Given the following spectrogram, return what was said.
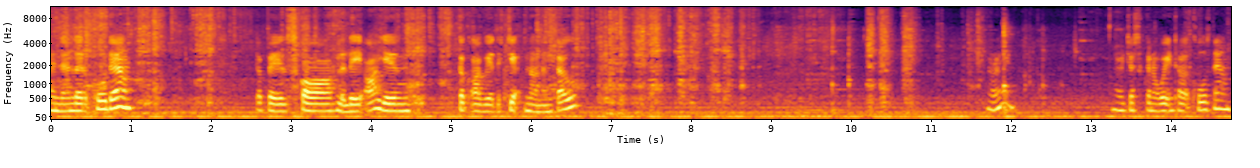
and then let it cool down ដល់ពេលស្កររលាយអស់យើងទឹកឲ្យវាត្រជាក់នៅនឹងទៅ We're just gonna wait until it cools down.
